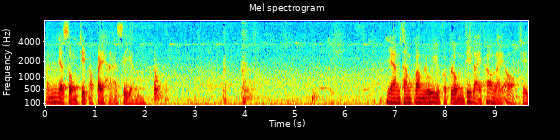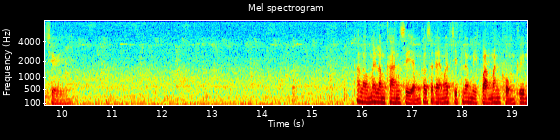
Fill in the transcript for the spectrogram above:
มันอย่าส่งจิตออกไปหาเสียง พยายามทำความรู้อยู่กับลมที่ไหลเข้าไหลออกเฉยๆถ้าเราไม่ลำคาญเสียงก็แสดงว่าจิตเริ่มมีความมั่นคงขึ้น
